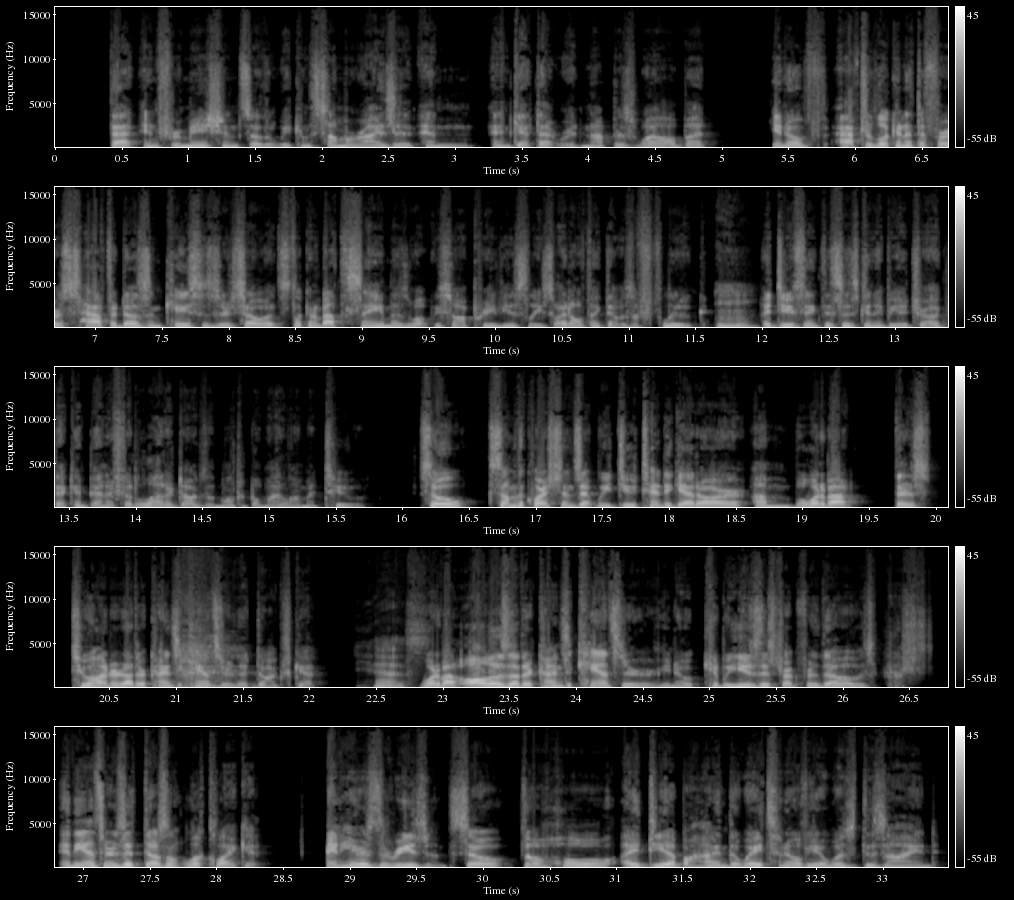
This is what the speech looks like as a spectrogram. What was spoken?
that information so that we can summarize it and, and get that written up as well. But you know, after looking at the first half a dozen cases or so, it's looking about the same as what we saw previously. So I don't think that was a fluke. Mm-hmm. I do think this is going to be a drug that can benefit a lot of dogs with multiple myeloma too. So some of the questions that we do tend to get are, um, well, what about there's 200 other kinds of cancer that dogs get? Yes. What about all those other kinds of cancer? You know, could we use this drug for those? And the answer is it doesn't look like it. And here's the reason. So the whole idea behind the way Tanovea was designed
